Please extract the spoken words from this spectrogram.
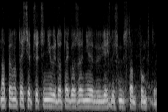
na pewno też się przyczyniły do tego, że nie wywieźliśmy stąd punktu.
